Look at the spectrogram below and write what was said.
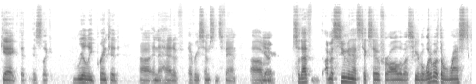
gag that is like really printed uh, in the head of every Simpsons fan. Um, Yeah. So that's I'm assuming that sticks out for all of us here. But what about the rest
